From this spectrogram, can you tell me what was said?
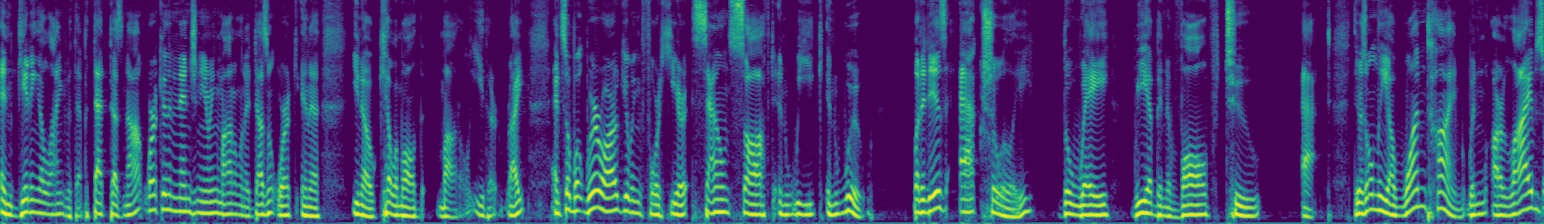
and getting aligned with that. But that does not work in an engineering model, and it doesn't work in a you know kill 'em all model either, right? And so what we're arguing for here sounds soft and weak and woo, but it is actually the way we have been evolved to act. There's only a one time when our lives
